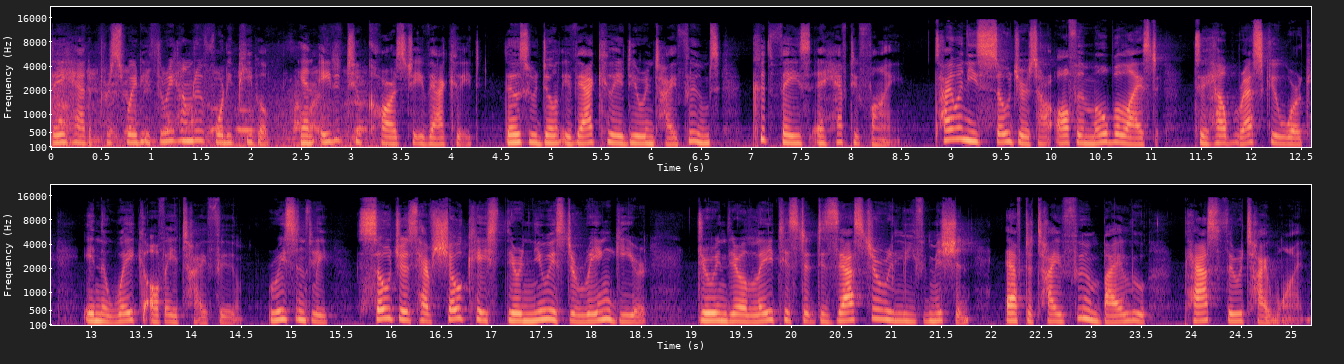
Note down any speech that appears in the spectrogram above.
they had persuaded 340 people and 82 cars to evacuate. Those who don't evacuate during typhoons could face a hefty fine. Taiwanese soldiers are often mobilized to help rescue work in the wake of a typhoon. Recently, soldiers have showcased their newest rain gear during their latest disaster relief mission after Typhoon Bailu passed through Taiwan.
